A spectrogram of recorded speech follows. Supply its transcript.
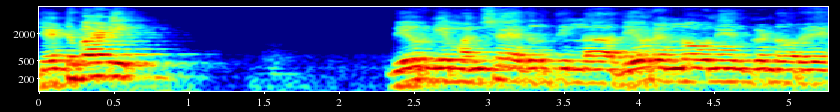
Dead body. ದೇವ್ರಿಗೆ ಮನುಷ್ಯ ಎದುರ್ತಿಲ್ಲ ದೇವ್ರೆಲ್ಲವನೇ ಅನ್ಕೊಂಡವ್ರೆ.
